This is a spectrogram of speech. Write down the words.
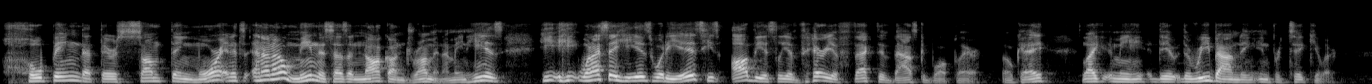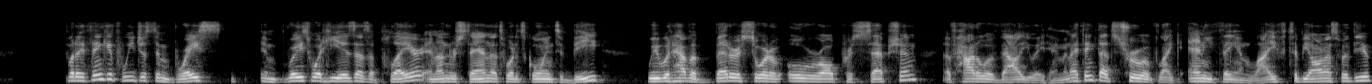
hoping that there's something more, and it's and I don't mean this as a knock on Drummond. I mean he is he he when I say he is what he is, he's obviously a very effective basketball player. Okay, like I mean the the rebounding in particular. But I think if we just embrace embrace what he is as a player and understand that's what it's going to be, we would have a better sort of overall perception of how to evaluate him. And I think that's true of like anything in life, to be honest with you.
